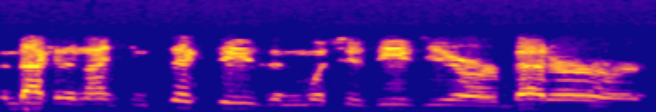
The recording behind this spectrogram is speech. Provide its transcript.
and back in the 1960s, and which is easier or better, or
